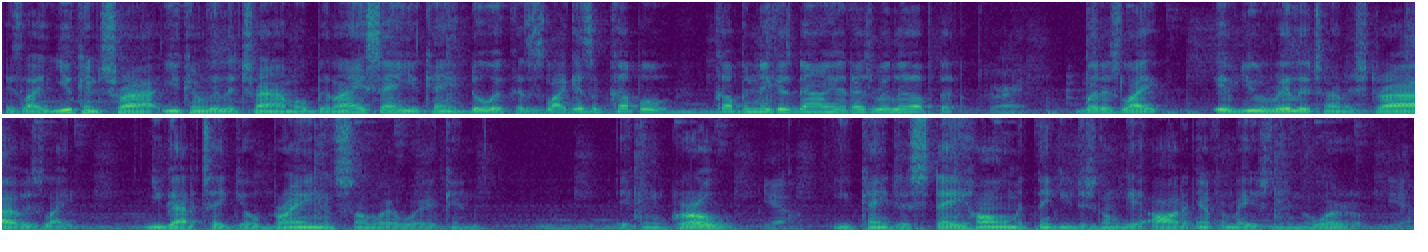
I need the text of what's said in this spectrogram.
it's like you can try, you can really try mobile. I ain't saying you can't do it, cause it's like it's a couple, couple niggas down here that's really up there. Right. But it's like if you really trying to strive, it's like you got to take your brain somewhere where it can, it can grow. Yeah. You can't just stay home and think you're just gonna get all the information in the world. Yeah.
